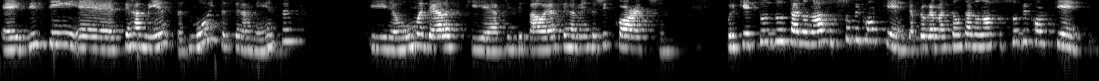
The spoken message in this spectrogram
É, existem é, ferramentas, muitas ferramentas, e uma delas, que é a principal, é a ferramenta de corte, porque tudo está no nosso subconsciente, a programação está no nosso subconsciente.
